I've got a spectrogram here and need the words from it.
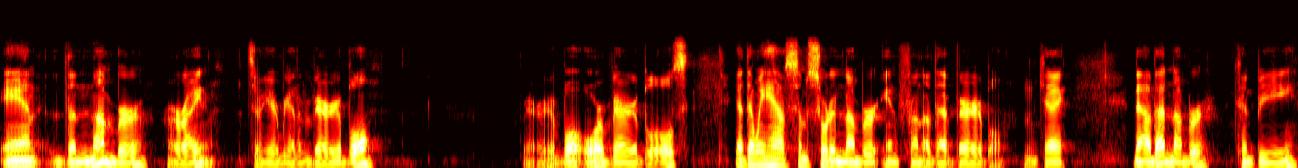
And the number, all right, so here we got a variable, variable or variables, and then we have some sort of number in front of that variable, okay? Now that number could be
